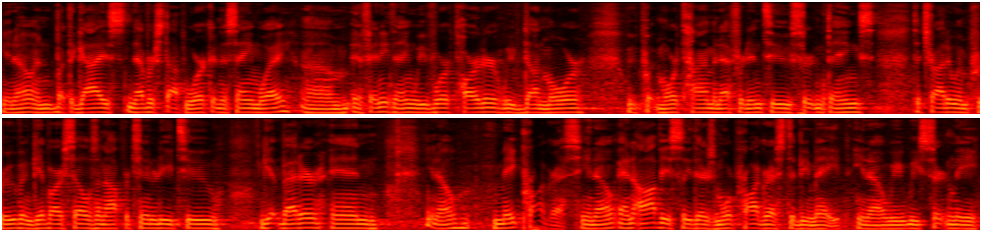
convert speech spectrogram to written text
you know, and but the guys never stopped working the same way. Um, if anything, we've worked harder, we've done more, we've put more time and effort into certain things to try to improve and give ourselves an opportunity to get better and you know make progress. You know, and obviously there's more progress to be made. You know, we we certainly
